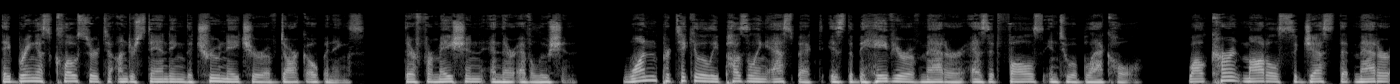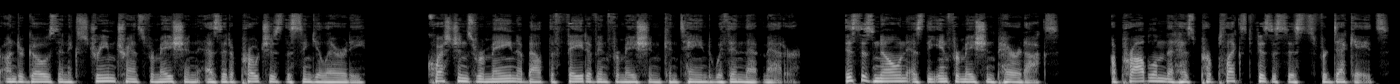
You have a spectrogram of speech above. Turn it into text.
they bring us closer to understanding the true nature of dark openings, their formation and their evolution. One particularly puzzling aspect is the behavior of matter as it falls into a black hole. While current models suggest that matter undergoes an extreme transformation as it approaches the singularity, questions remain about the fate of information contained within that matter. This is known as the information paradox, a problem that has perplexed physicists for decades.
